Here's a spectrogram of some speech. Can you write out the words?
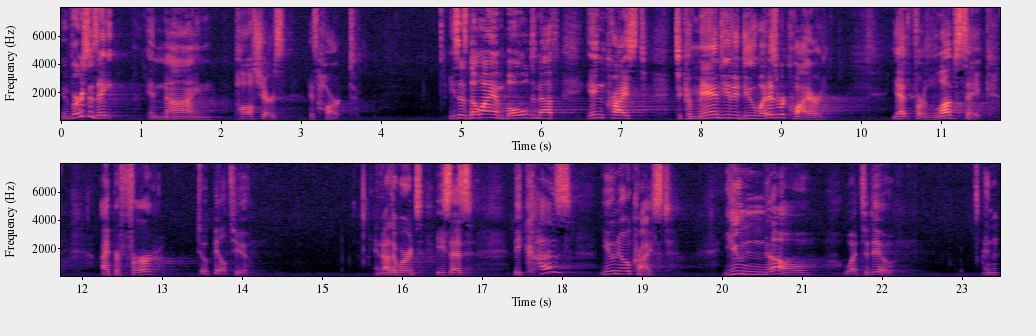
In verses 8 and 9, Paul shares his heart. He says, Though I am bold enough in Christ to command you to do what is required, yet for love's sake, I prefer to appeal to you. In other words, he says, because you know Christ, you know what to do. And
